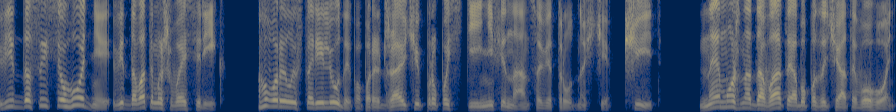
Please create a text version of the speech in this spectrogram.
Віддаси сьогодні, віддаватимеш весь рік. Говорили старі люди, попереджаючи про постійні фінансові труднощі. 6. Не можна давати або позичати вогонь,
